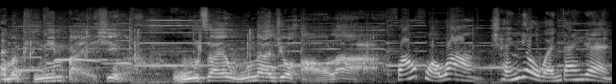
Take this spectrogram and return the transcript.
我们平民百姓啊，无灾无难就好了。黄火旺、陈佑文担任。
